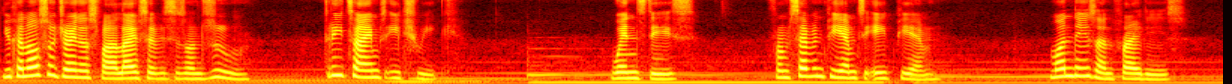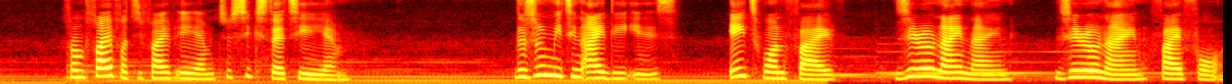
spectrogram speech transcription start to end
You can also join us for our live services on Zoom three times each week. Wednesdays from 7 p.m. to 8 p.m. Mondays and Fridays from 5:45 a.m. to 6:30 a.m. The Zoom meeting ID is 815 099 0954.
